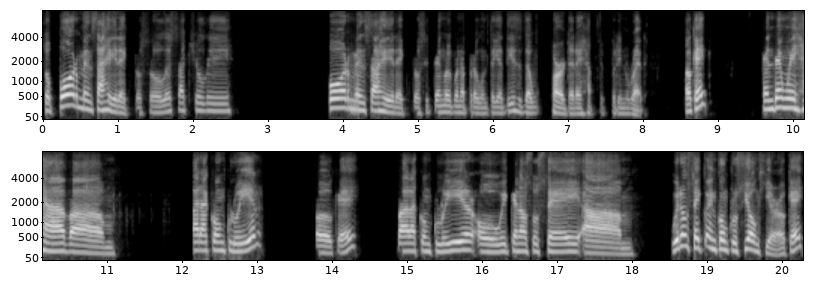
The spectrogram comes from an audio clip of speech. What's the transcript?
So por mensaje directo. So let's actually por mensaje directo. Si tengo alguna pregunta, yeah, this is the part that I have to put in red. Okay. And then we have um, para concluir, okay, para concluir, or we can also say, um, we don't say en conclusión here, okay?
